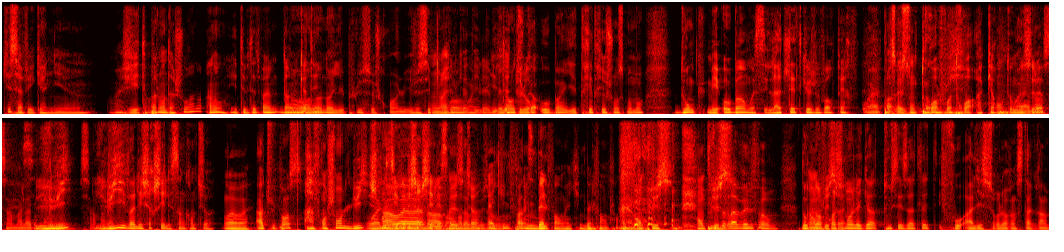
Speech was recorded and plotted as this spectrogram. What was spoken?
Qu'est-ce qu'il avait gagné euh, Ouais, Il était pas. loin d'Achoura, non? Ah non, il était peut-être pas dans le Non, KT. non, non, il est plus, je crois, lui. Je sais plus Ouais. quel Ouais, KT ouais. il est. Mais là, en tout cas. Aubin, il est très très chaud en ce moment. Donc, Mais Aubin, moi, c'est l'athlète que je veux voir perf. ouais, Parce que son 3x3 à 40 au Ouais, muscle non, up, c'est un malade. lui, C'est un malade. lui, il va aller chercher les 50, tu vois. Ouais, ouais. Ah, tu penses? Ah, franchement, lui, je pense ah qu'il va aller chercher non, les en vrai, 50, tu vois. j'avoue, Avec une, belle forme, avec une belle forme. En plus, en plus. La belle forme. Donc, En non, franchement, les gars, tous ces athlètes, il faut aller sur leur Instagram.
